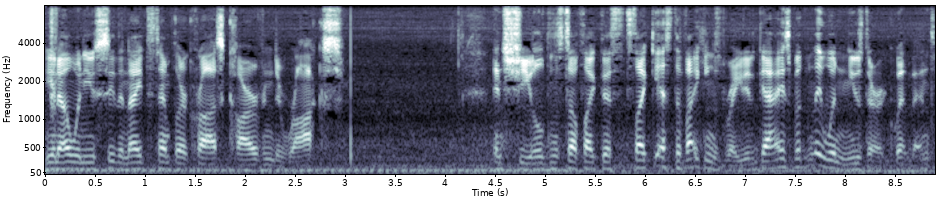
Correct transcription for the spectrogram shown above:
You know, when you see the Knights Templar cross carved into rocks and shields and stuff like this, it's like, yes, the Vikings raided guys, but then they wouldn't use their equipment.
